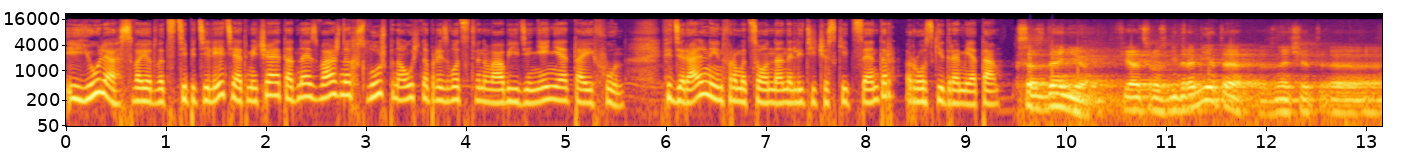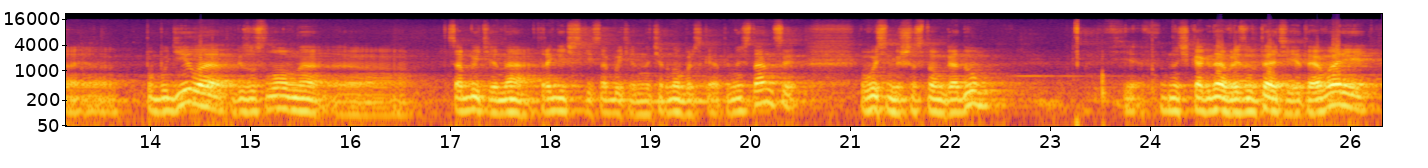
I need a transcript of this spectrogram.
июля свое 25-летие отмечает одна из важных служб научно-производственного объединения «Тайфун» – Федеральный информационно-аналитический центр Росгидромета. К созданию ФИАЦ Росгидромета значит, э, побудило, безусловно, э, события на, трагические события на Чернобыльской атомной станции в 1986 году, значит, когда в результате этой аварии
